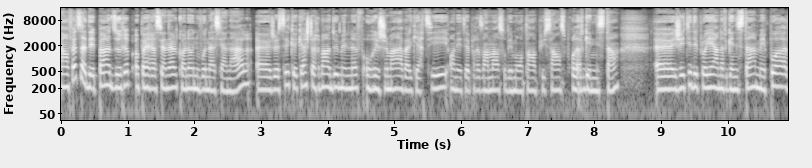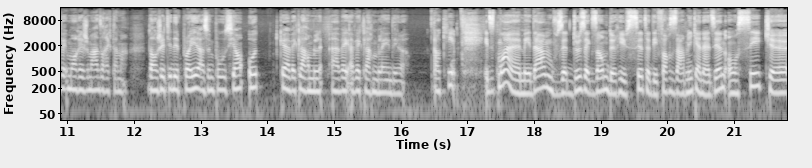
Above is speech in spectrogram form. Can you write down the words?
En fait, ça dépend du RIP opérationnel qu'on a au niveau national. Euh, je sais que quand je suis arrivée en 2009 au régiment à Valcartier, on était présentement sur des montants en puissance pour l'Afghanistan. Euh, j'ai été déployée en Afghanistan, mais pas avec mon régiment directement. Donc, j'ai été déployée dans une position haute qu'avec l'arme avec, avec l'arme blindée là. OK. Et dites-moi, euh, mesdames, vous êtes deux exemples de réussite des forces armées canadiennes. On sait que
